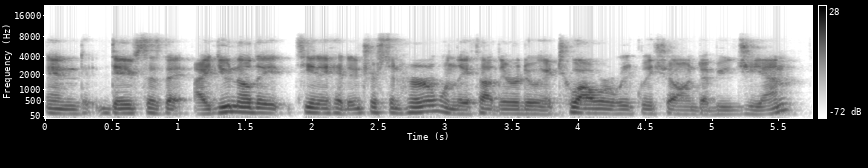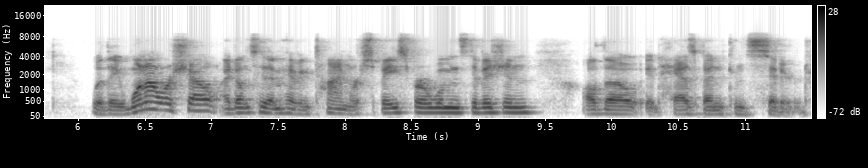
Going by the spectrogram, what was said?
and Dave says that I do know that TNA had interest in her when they thought they were doing a two-hour weekly show on WGN. With a one-hour show, I don't see them having time or space for a women's division, although it has been considered.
